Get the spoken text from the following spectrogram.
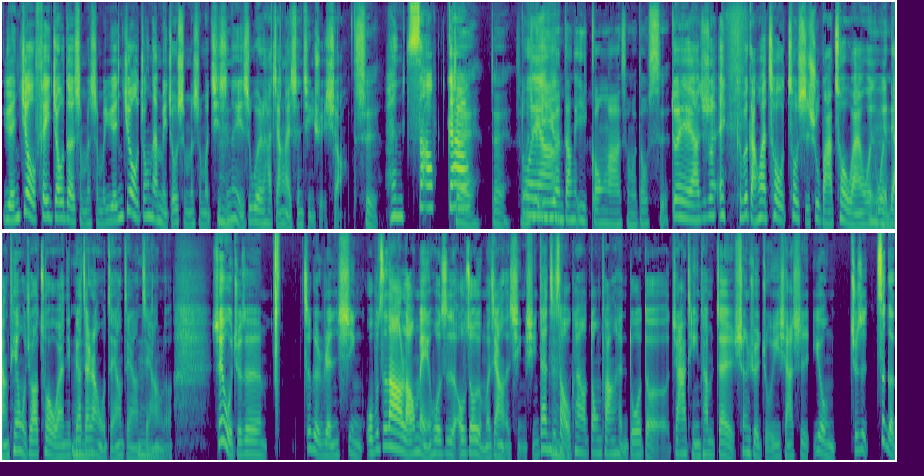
援救非洲的什么什么，援救中南美洲什么什么，其实那也是为了他将来申请学校，是很糟糕。对对，什么去医院当义工啊，什么都是。对呀，就说，哎，可不可以赶快凑凑时数把它凑完？我我两天我就要凑完，你不要再让我怎样怎样怎样了。所以我觉得。这个人性，我不知道老美或是欧洲有没有这样的情形，但至少我看到东方很多的家庭，他们在升学主义下是用，就是这个，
